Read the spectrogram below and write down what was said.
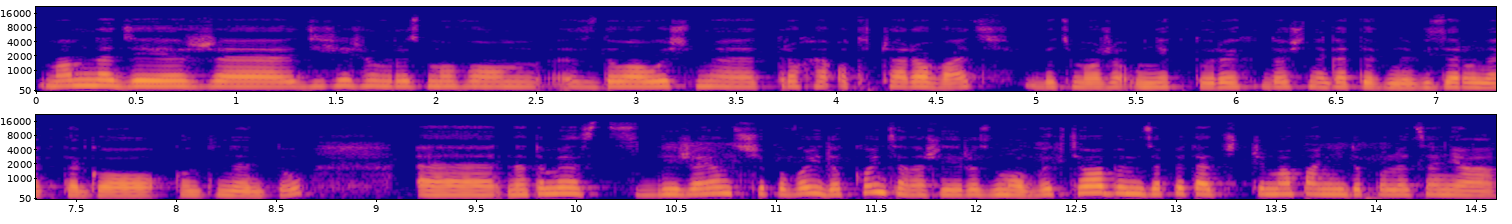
Mam nadzieję, że dzisiejszą rozmową zdołałyśmy trochę odczarować, być może u niektórych dość negatywny wizerunek tego kontynentu. E, natomiast zbliżając się powoli do końca naszej rozmowy, chciałabym zapytać, czy ma Pani do polecenia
